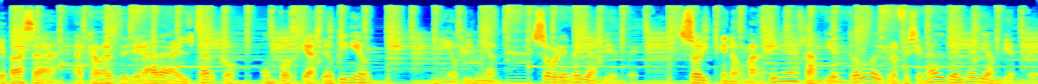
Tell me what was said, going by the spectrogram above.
¿Qué pasa? Acabas de llegar a El Charco, un podcast de opinión, mi opinión, sobre medio ambiente. Soy Enoch Martínez, ambientólogo y profesional del medio ambiente.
